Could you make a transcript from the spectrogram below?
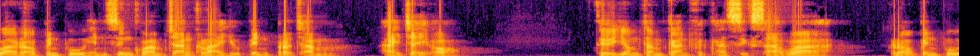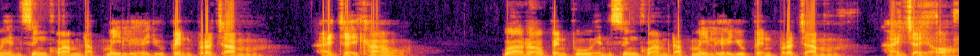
ว่าเราเป็นผู้เห็นซึ่งความจางคลายอยู่เป็นประจำหายใจออก เธอย่อมทำการฝึกหัดศึกษาว่า เราเป็นผู้เห็นซึ่งความดับไม่เหลืออยู่เป็นประจำหายใจเข้า ว่าเราเป็นผู้เห็นซึ่งความดับไม่เหลืออยู่เป็นประจำหายใจออก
